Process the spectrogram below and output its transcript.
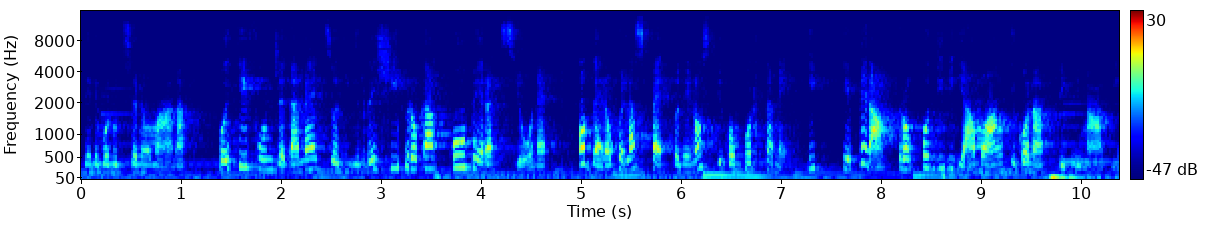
dell'evoluzione umana, poiché funge da mezzo di reciproca cooperazione, ovvero quell'aspetto dei nostri comportamenti che peraltro condividiamo anche con altri primati.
